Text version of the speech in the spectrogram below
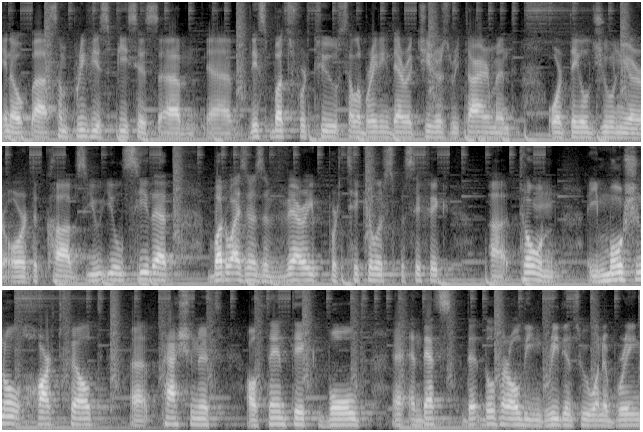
you know, uh, some previous pieces. Um, uh, this Buds for Two celebrating Derek Jeter's retirement or Dale Jr. or the Cubs. You, you'll see that Budweiser has a very particular, specific uh, tone, emotional, heartfelt, uh, passionate, authentic, bold, and that's that, those are all the ingredients we want to bring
